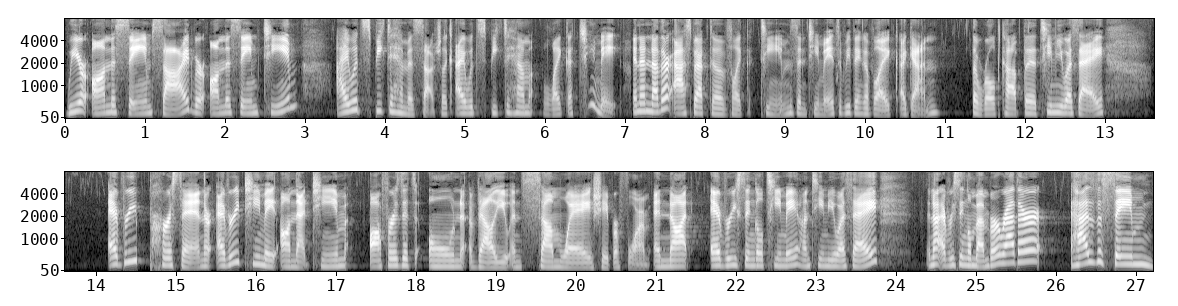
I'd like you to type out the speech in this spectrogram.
we are on the same side, we're on the same team, I would speak to him as such. Like I would speak to him like a teammate. And another aspect of like teams and teammates, if we think of like, again, the World Cup, the Team USA, every person or every teammate on that team offers its own value in some way, shape, or form. And not every single teammate on Team USA, not every single member, rather, has the same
